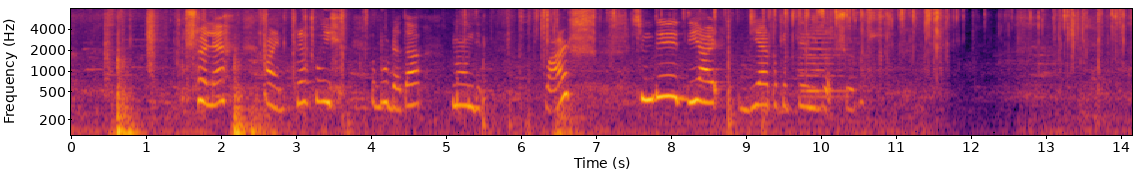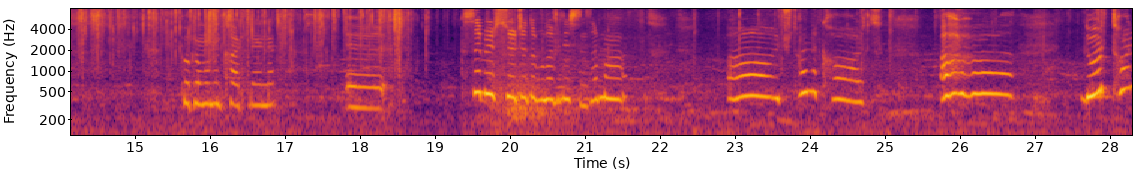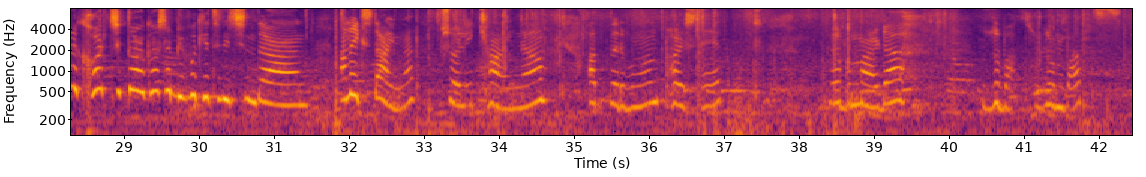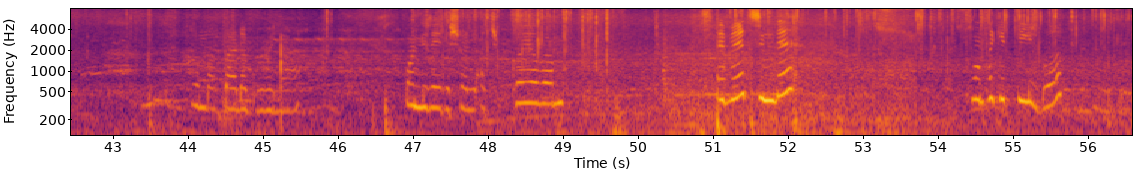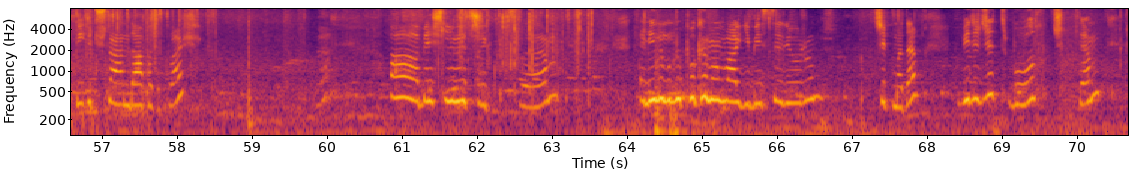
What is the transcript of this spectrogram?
Şöyle aynı Krafi. Burada da Nandi var. Şimdi diğer diğer paketlerimizi açıyoruz. Pokemon'un kartlarını ee, kısa bir sürece de bulabilirsiniz ama aa üç tane kart. Aa, dört tane kart çıktı arkadaşlar bir paketin içinden. Ama ikisi de aynı. Şöyle iki aynı. Atları bunun Paris'te. Ve bunlar da Zubat, Zumbat. Zumbatlar da böyle. 10 lirayı da şöyle açıp koyalım. Evet şimdi son paket değil bu. Bir üç tane daha paket var. Aa 5 lira çıktı. Eminim bunu Pokemon var gibi hissediyorum. Çıkmadı. Bridget Bull çıktım.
